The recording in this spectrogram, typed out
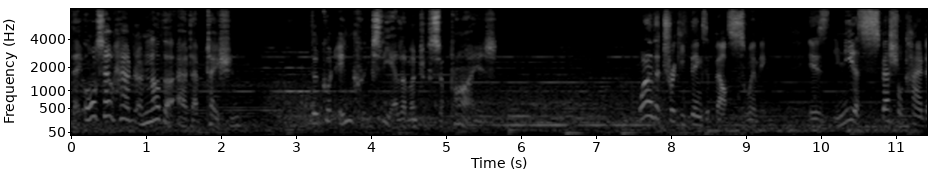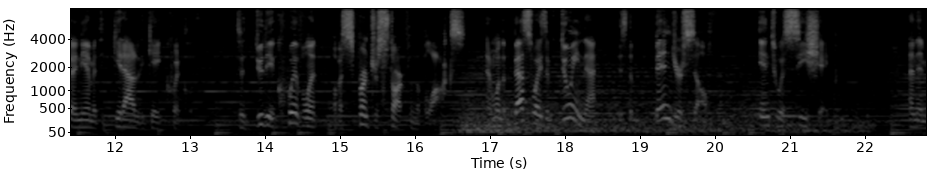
They also had another adaptation that could increase the element of surprise. One of the tricky things about swimming is you need a special kind of dynamic to get out of the gate quickly, to do the equivalent of a sprinter start from the blocks. And one of the best ways of doing that is to bend yourself into a C shape and then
